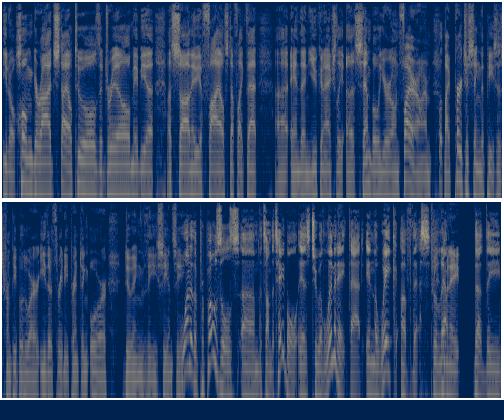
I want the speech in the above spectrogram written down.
you know home garage style tools, a drill, maybe a, a saw, maybe a file, stuff like that, uh, and then you can actually assemble your own firearm by purchasing the pieces from people who are either 3D printing or doing the CNC. one of the proposals um, that's on the table is to eliminate that in the wake of this. to eliminate the the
